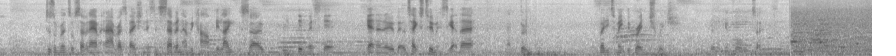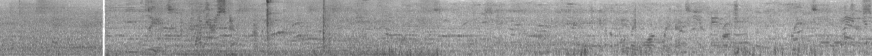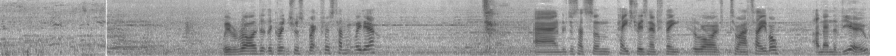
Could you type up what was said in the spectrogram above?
doesn't run until 7 a.m. and our reservation is at 7 and we can't be late so we didn't risk it getting an Uber. It takes two minutes to get there and boom, ready to meet the Grinch, which we're looking forward to. Please, watch your We've arrived at the Grinchmas breakfast, haven't we, dear? and we've just had some pastries and everything arrived to our table. And then the view,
